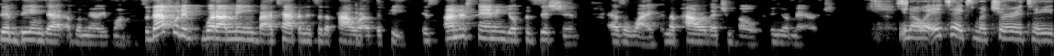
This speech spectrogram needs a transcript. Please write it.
than being that of a married woman. So that's what it, what I mean by tapping into the power of the P. Is understanding your position as a wife and the power that you hold in your marriage. You know, it takes maturity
